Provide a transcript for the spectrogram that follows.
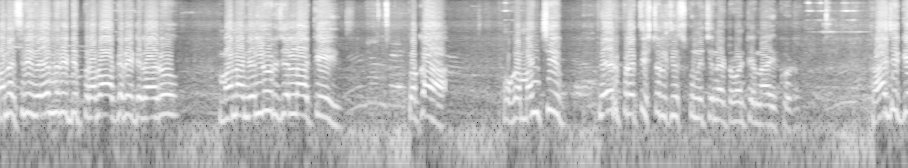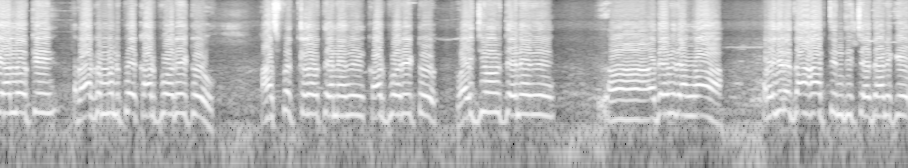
మన శ్రీ వేమిరెడ్డి ప్రభాకర్ రెడ్డి గారు మన నెల్లూరు జిల్లాకి ఒక ఒక మంచి పేరు ప్రతిష్టలు తీసుకుని ఇచ్చినటువంటి నాయకుడు. రాజకీయాల్లోకి రాకమునిపే కార్పొరేటు హాస్పిటల్ అయితేనేమి కార్పొరేట్ వైద్యం అయితేనేమి అదేవిధంగా ప్రజల దాహార్తిని తెచ్చేదానికి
